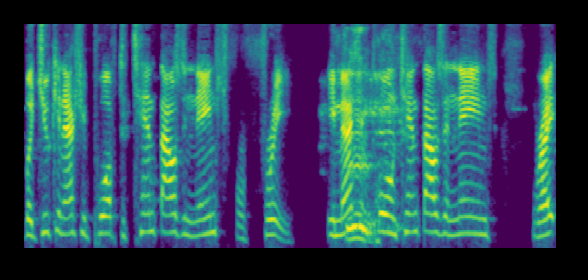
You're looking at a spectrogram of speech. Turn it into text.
but you can actually pull up to 10,000 names for free. Imagine Mm. pulling 10,000 names, right?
